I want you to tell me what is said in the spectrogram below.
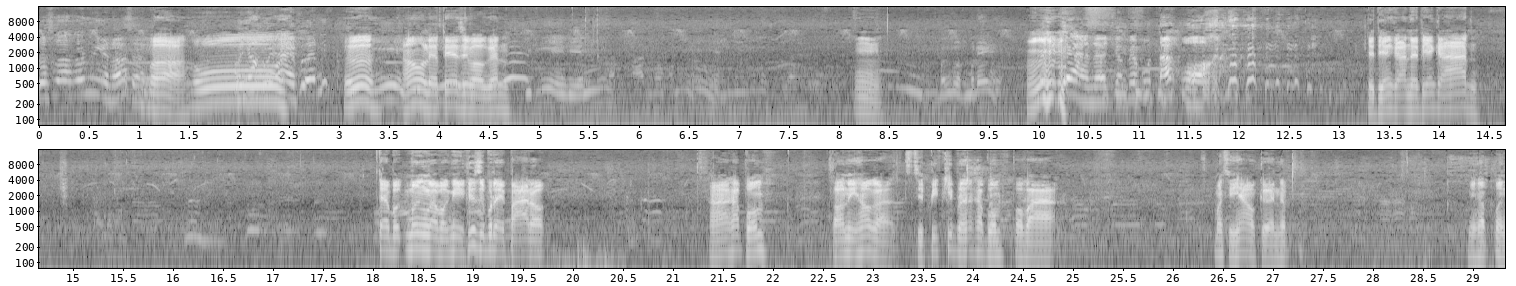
ตัวซ้อนนี่เนาะสั่งอ่าโอ้โอ้ยไม่ได้เพื่อนเออ เอาแล้วแต่สิบอกกันคิดนี่เห็นอืมเบิ่งรถมาได้อืมแค่เนี่ยจะเป็นผู้ตักออกจะเถียงกันจะเถียงกันแต่บักมึงเราบักนี่คือสิบได้ปลาดอกอ่าครับผม ตอนนี้เขาก็สิปิดคลิปแล้วนะครับผมเพราะว่ามันสีเงาวเกินครับ นี่ครับผล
